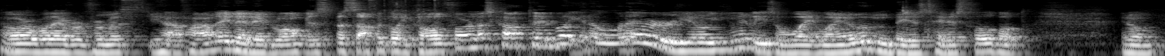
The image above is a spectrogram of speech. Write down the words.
or whatever vermouth you have handy. Lillet Blanc is specifically called for in this cocktail, but you know, whatever, you know, you can really use a white wine. It wouldn't be as tasteful, but you know,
